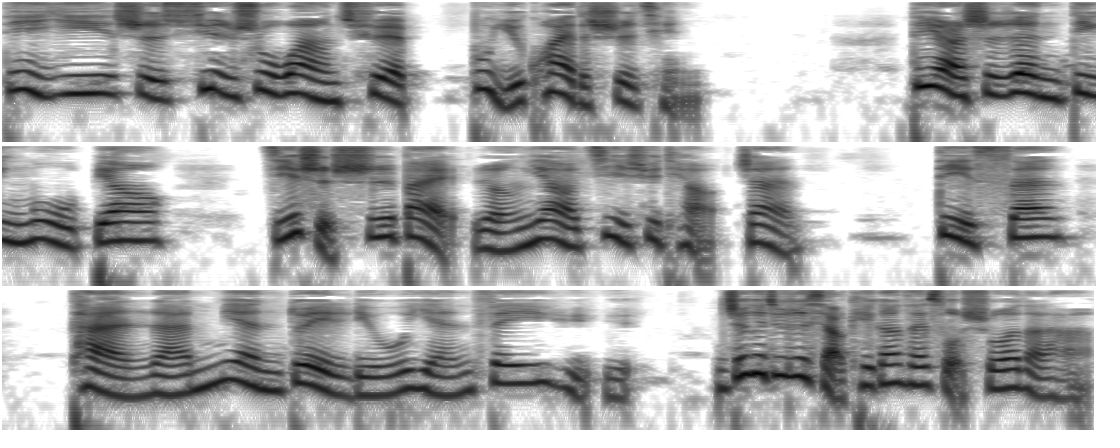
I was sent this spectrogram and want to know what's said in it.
第一是迅速忘却不愉快的事情。第二是认定目标，即使失败仍要继续挑战。第三，坦然面对流言蜚语，你这个就是小 K 刚才所说的啦。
